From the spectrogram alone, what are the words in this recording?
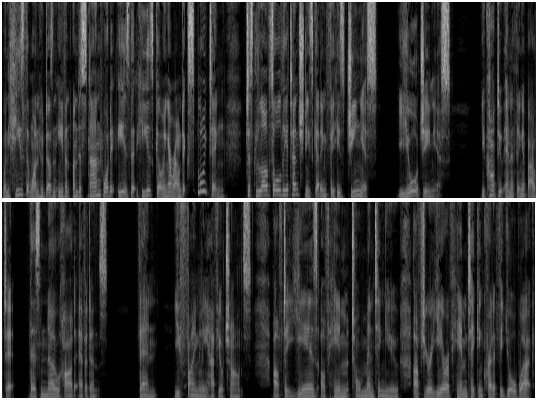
when he's the one who doesn't even understand what it is that he is going around exploiting, just loves all the attention he's getting for his genius. Your genius. You can't do anything about it. There's no hard evidence. Then you finally have your chance. After years of him tormenting you, after a year of him taking credit for your work,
